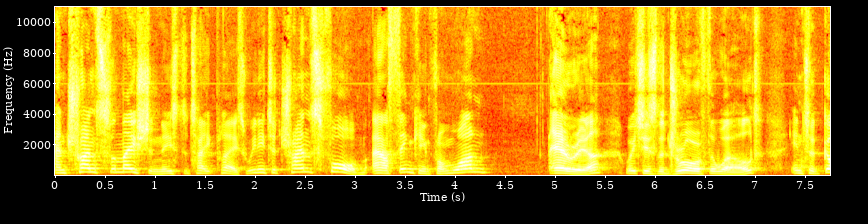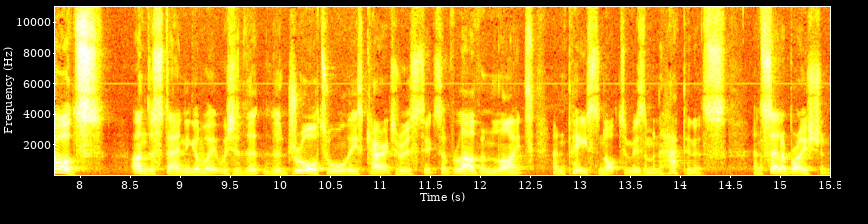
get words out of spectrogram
And transformation needs to take place. We need to transform our thinking from one area, which is the draw of the world, into God's understanding of it, which is the, the draw to all these characteristics of love and light and peace and optimism and happiness and celebration.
